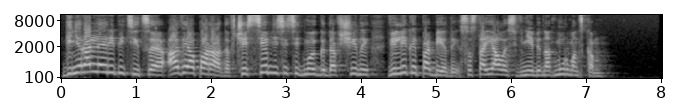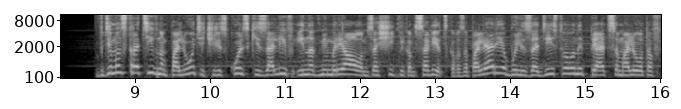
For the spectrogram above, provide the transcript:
Генеральная репетиция авиапарада в честь 77-й годовщины Великой Победы состоялась в небе над Мурманском. В демонстративном полете через Кольский залив и над мемориалом защитникам советского Заполярья были задействованы пять самолетов.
